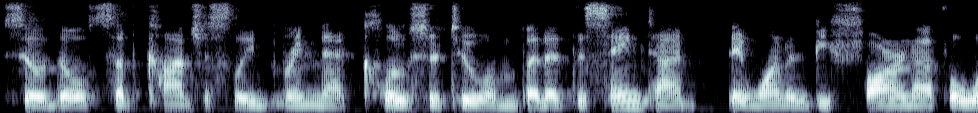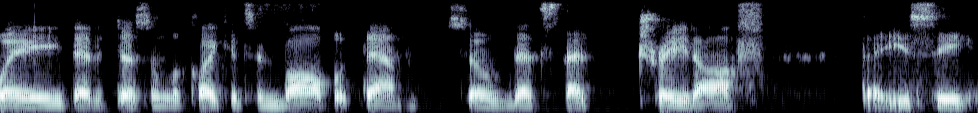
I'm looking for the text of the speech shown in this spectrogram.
So they'll subconsciously bring that closer to them, but at the same time, they want it to be far enough away that it doesn't look like it's involved with them. So that's that trade off that you see.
